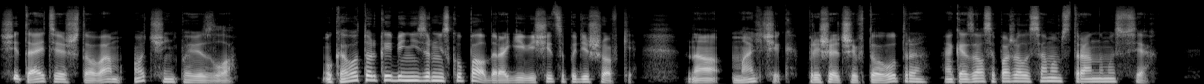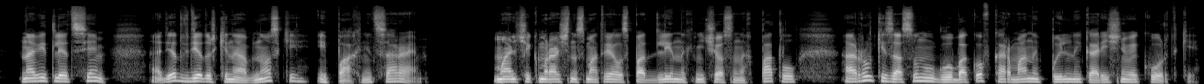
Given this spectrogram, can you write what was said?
считайте, что вам очень повезло. У кого только Эбенизер не скупал дорогие вещицы по дешевке. Но мальчик, пришедший в то утро, оказался, пожалуй, самым странным из всех. На вид лет семь, одет в дедушкины обноски и пахнет сараем. Мальчик мрачно смотрел из-под длинных нечесанных патл, а руки засунул глубоко в карманы пыльной коричневой куртки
